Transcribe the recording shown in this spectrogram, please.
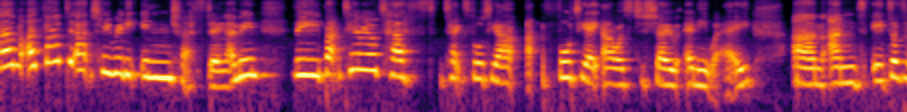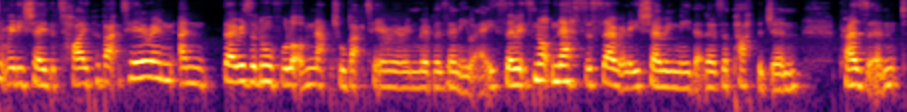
Um, I found it actually really interesting. I mean, the bacterial test takes 40 hour, 48 hours to show anyway, um, and it doesn't really show the type of bacteria, and, and, there is an awful lot of natural bacteria in rivers anyway, so it's not necessarily showing me that there's a pathogen present.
